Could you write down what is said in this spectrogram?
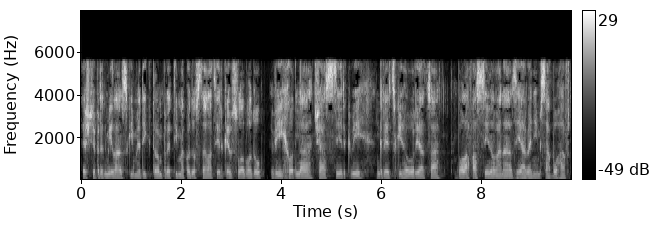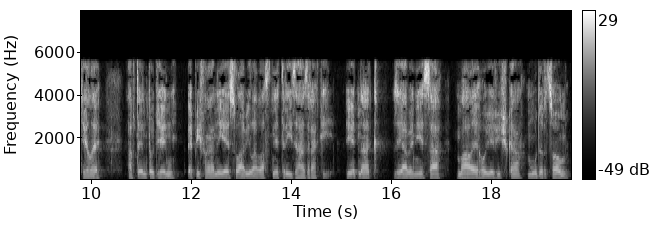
ešte pred milánskym ediktom, predtým ako dostala církev slobodu. Východná časť církvy, grécky hovoriaca, bola fascinovaná zjavením sa Boha v tele a v tento deň Epifánie slávila vlastne tri zázraky. Jednak zjavenie sa malého Ježiška mudrcom,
